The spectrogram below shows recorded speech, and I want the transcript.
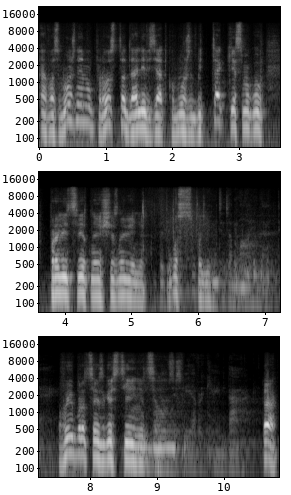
а возможно ему просто дали взятку. Может быть так я смогу пролить свет на исчезновение. Господи. Выбраться из гостиницы. Так.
